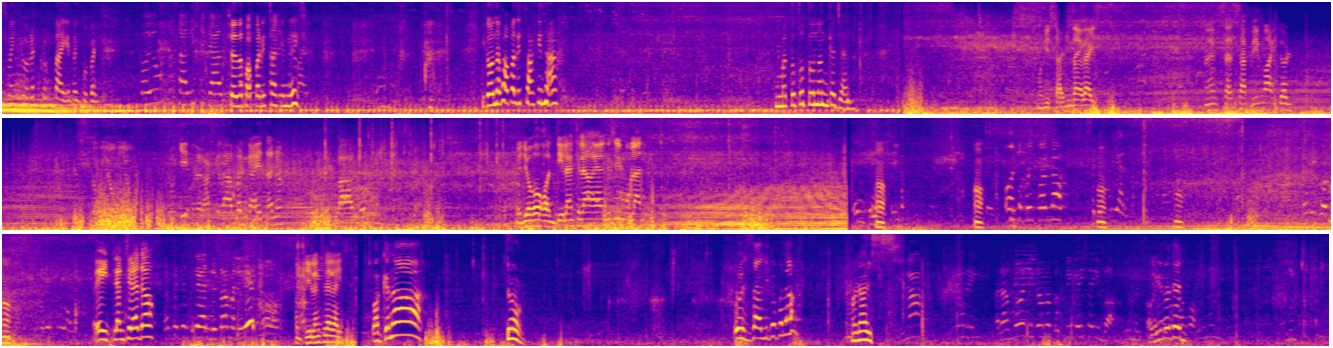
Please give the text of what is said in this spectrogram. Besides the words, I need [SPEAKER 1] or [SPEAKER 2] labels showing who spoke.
[SPEAKER 1] guys, may new recruit tayo nagbabike.
[SPEAKER 2] Ikaw yung kasali si Gabi.
[SPEAKER 1] Siya napapalit sa akin guys. Ikaw napapalit sa akin ha. May matututunan ka dyan.
[SPEAKER 3] Mag-start na guys. Ano sasabi mo idol? Yo yo yo. Okay, malakas kalaban kahit ano. Bago. Medyo ko konti lang sila ngayon kasi mulan. Oh. Oh.
[SPEAKER 2] Oh, sabay ko na.
[SPEAKER 3] Oh. Oh. Oh. Eight lang sila do. Konti lang sila guys.
[SPEAKER 4] Wag ka na! Chong! Uy, sasali ka pa lang?
[SPEAKER 5] Ah guys,
[SPEAKER 4] Okay na din.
